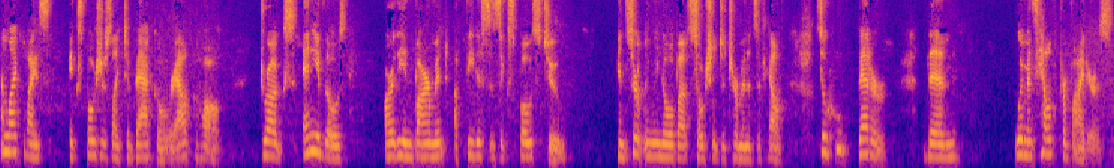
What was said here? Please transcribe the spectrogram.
And likewise, exposures like tobacco or alcohol, drugs, any of those are the environment a fetus is exposed to. And certainly we know about social determinants of health. So, who better than women's health providers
